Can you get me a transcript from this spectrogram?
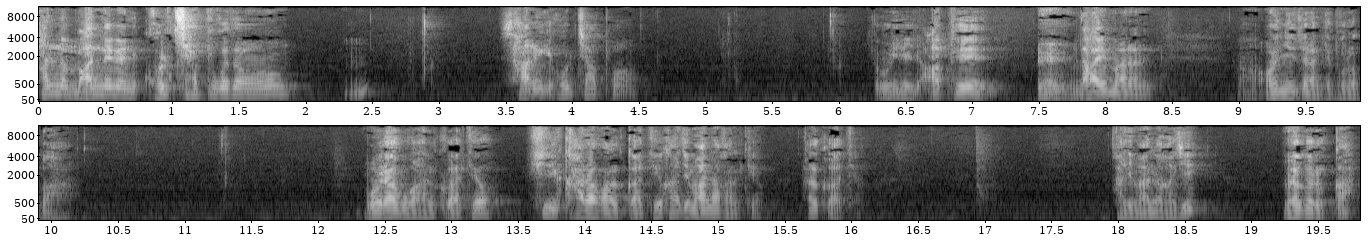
한 놈 만나면 골치 아프거든. 응? 사는 게 골치 아파. 우리 앞에 나이 많은 어, 언니들한테 물어봐. 뭐라고 할 것 같아요? 시집 가라고 할 것 같아요? 가지 말라고 할게요. 할 것 같아요. 가지 말라 가지? 왜 그럴까?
